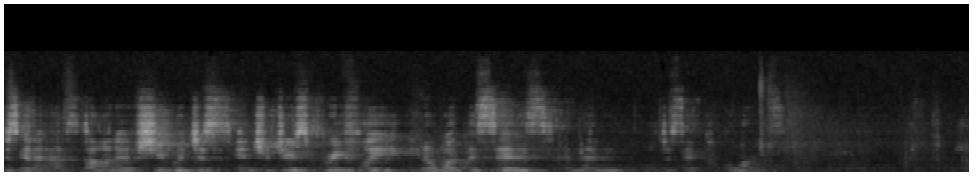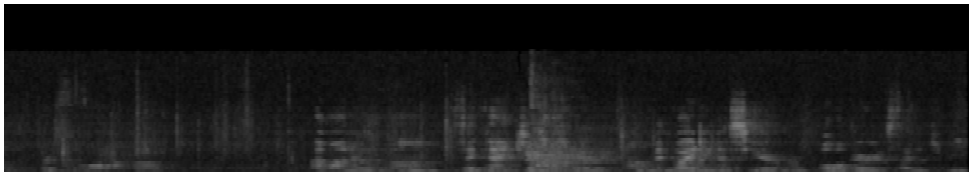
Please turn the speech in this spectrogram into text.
Just going to ask Donna if she would just introduce briefly, you know, what this is, and then we'll just say a couple words. First of all, um, I want to um, say thank you for um, inviting us here. We're all very excited to be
